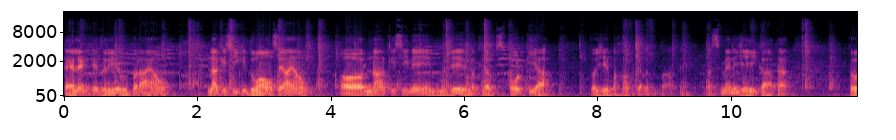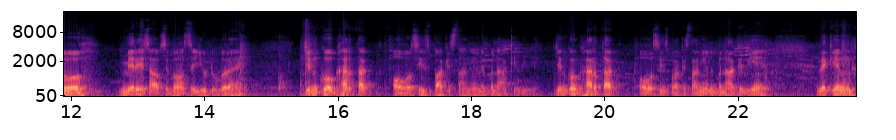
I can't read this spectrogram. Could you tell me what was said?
टैलेंट के ज़रिए ऊपर आया हूँ, ना किसी की दुआओं से आया हूँ, और ना किसी ने मुझे मतलब सपोर्ट किया तो ये बहुत गलत बात है। बस मैंने यही कहा था। तो मेरे हिसाब से बहुत से यूट्यूबर हैं, जिनको घर तक ओवरसीज़ पाकिस्तानियों ने बना के दिए। जिनको घर तक ओवरसीज़ पाकिस्तानियों ने बना के दिए हैं। लेकिन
